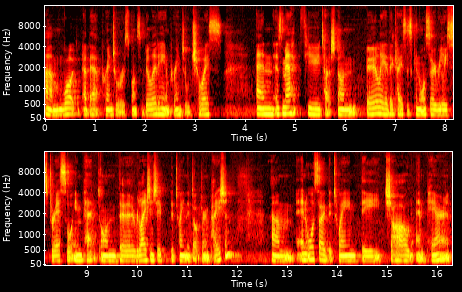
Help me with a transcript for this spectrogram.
Um, what about parental responsibility and parental choice? And as Matthew touched on earlier, the cases can also really stress or impact on the relationship between the doctor and patient, um, and also between the child and parent,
